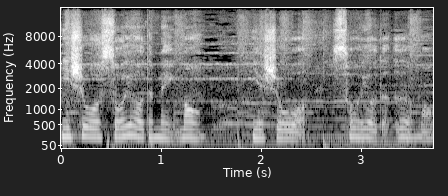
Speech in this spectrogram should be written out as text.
你是我所有的美梦，也是我所有的噩梦。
